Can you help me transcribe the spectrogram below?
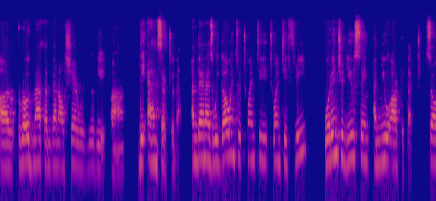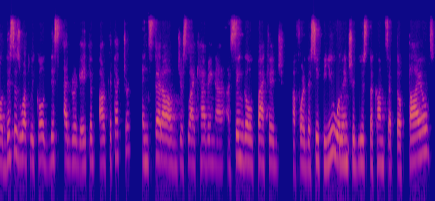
our roadmap, and then I'll share with you the uh, the answer to that. And then as we go into 2023, we're introducing a new architecture. So this is what we call disaggregated architecture. Instead of just like having a, a single package uh, for the CPU, we'll introduce the concept of tiles.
